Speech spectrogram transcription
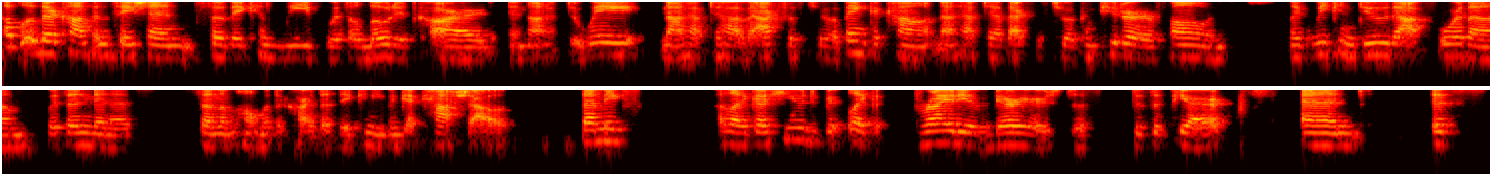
upload their compensation so they can leave with a loaded card and not have to wait, not have to have access to a bank account, not have to have access to a computer or phone. Like we can do that for them within minutes, send them home with a card that they can even get cash out. That makes like a huge like variety of barriers just disappear. And it's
